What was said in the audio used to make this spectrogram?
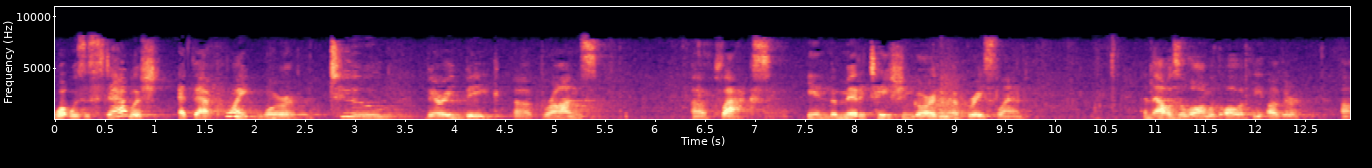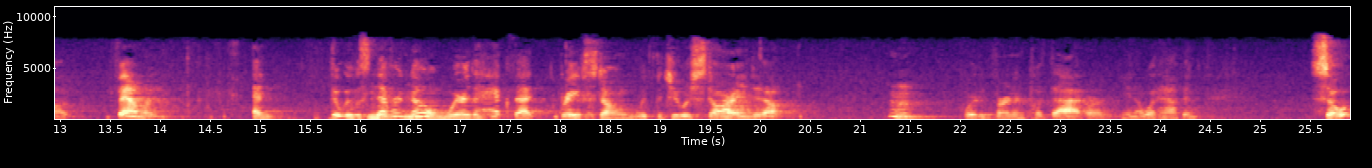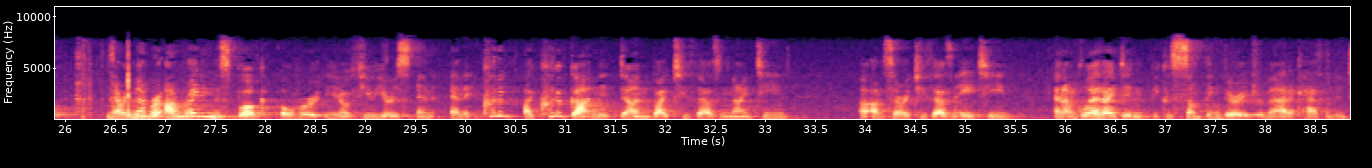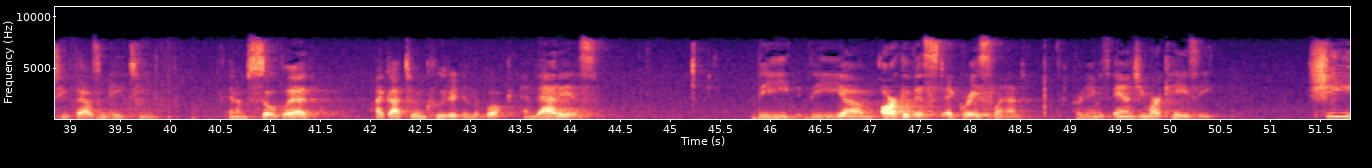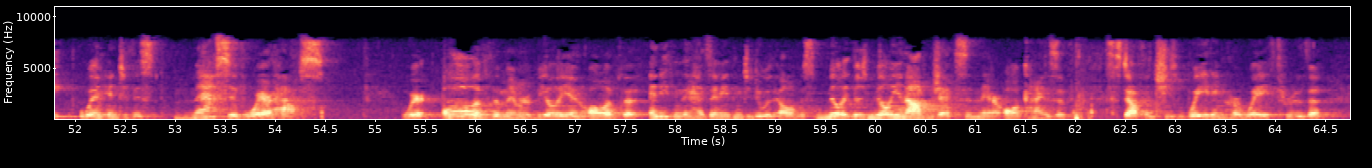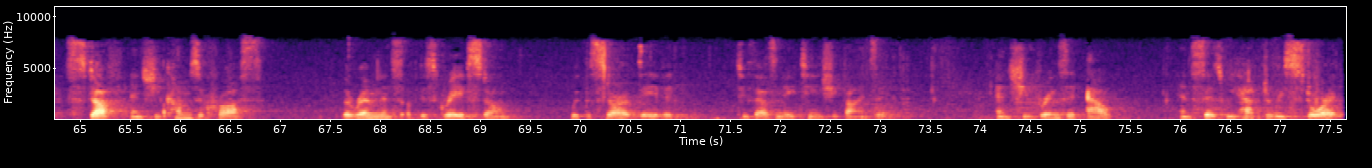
what was established at that point were two very big uh, bronze uh, plaques in the meditation garden of Graceland. And that was along with all of the other uh, family. And that it was never known where the heck that gravestone with the Jewish star ended up. Hmm, where did Vernon put that? Or, you know, what happened? So now remember, I'm writing this book over, you know, a few years, and, and it could have, I could have gotten it done by 2019, uh, I'm sorry, 2018, and I'm glad I didn't because something very dramatic happened in 2018. And I'm so glad I got to include it in the book. And that is the, the um, archivist at Graceland, her name is Angie Marchese, she went into this massive warehouse where all of the memorabilia and all of the anything that has anything to do with Elvis, mil- there's million objects in there, all kinds of stuff, and she's wading her way through the stuff, and she comes across the remnants of this gravestone with the Star of David. 2018, she finds it, and she brings it out and says we have to restore it.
